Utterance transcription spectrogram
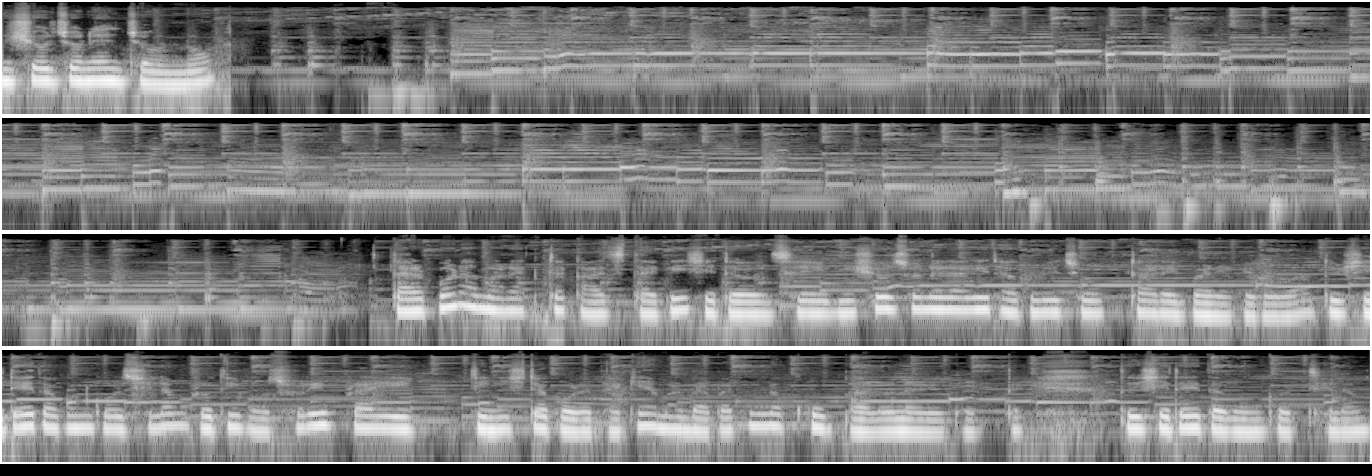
বিসর্জনের জন্য। তারপর আমার একটা কাজ থাকে, সেটা হচ্ছে বিসর্জনের আগে ঠাকুরের চোখটা আরেকবার রেখে দেওয়া। তো সেটাই তখন করছিলাম। প্রতি বছরই প্রায় এই জিনিসটা করে থাকি। আমার ব্যাপারটা না খুব ভালো লাগে করতে। তো সেটাই তখন করছিলাম।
